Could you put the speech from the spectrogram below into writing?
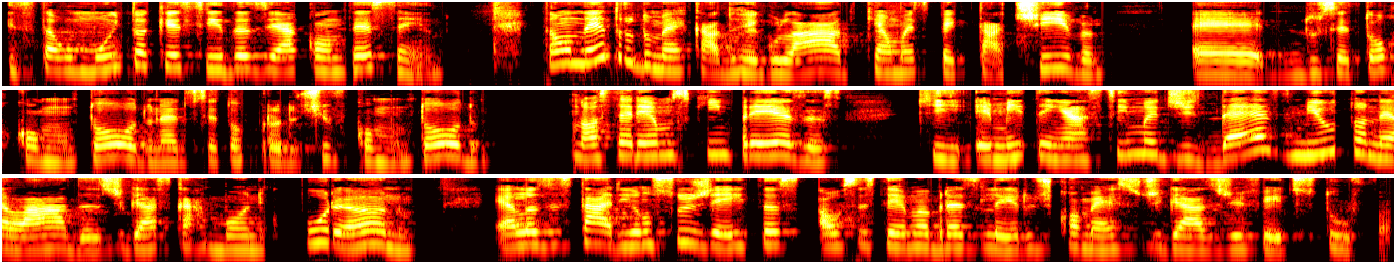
estão muito aquecidas e acontecendo. Então, dentro do mercado regulado, que é uma expectativa é, do setor como um todo, né, do setor produtivo como um todo, nós teremos que empresas que emitem acima de 10 mil toneladas de gás carbônico por ano, elas estariam sujeitas ao Sistema Brasileiro de Comércio de Gases de Efeito Estufa.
